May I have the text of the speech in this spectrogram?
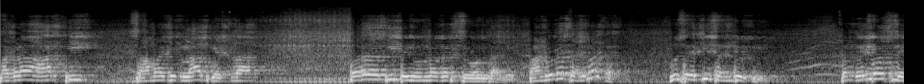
सगळा आर्थिक सामाजिक लाभ घेतला. परत इथं येऊन नगरसेवक झाले. भांडूनच झाले बरं का? दुसऱ्याची संधी होती. पण घरी बसले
